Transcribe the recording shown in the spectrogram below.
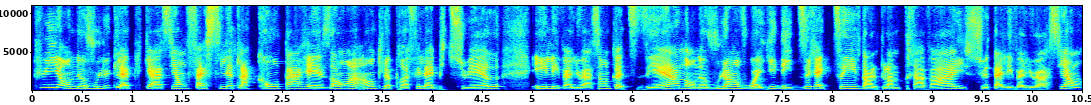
puis on a voulu que l'application facilite la comparaison entre le profil habituel et l'évaluation quotidienne. On a voulu envoyer des directives dans le plan de travail suite à l'évaluation.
